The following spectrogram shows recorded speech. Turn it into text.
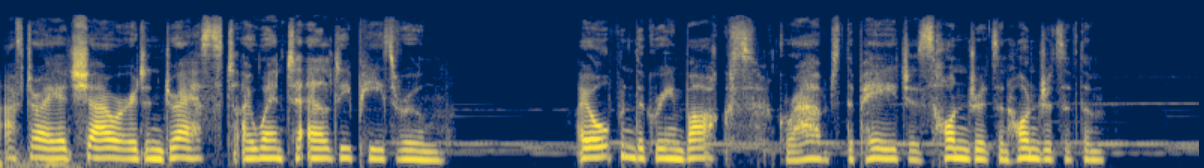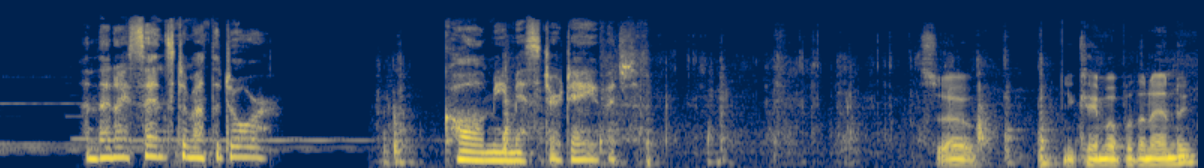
After I had showered and dressed, I went to LDP's room. I opened the green box, grabbed the pages, hundreds and hundreds of them, and then I sensed him at the door. Call me Mr. David. So, you came up with an ending?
